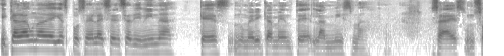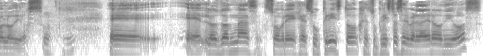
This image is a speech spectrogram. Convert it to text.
y cada una de ellas posee la esencia divina que es numéricamente la misma. O sea, es un solo Dios. Eh, eh, los dogmas sobre Jesucristo, Jesucristo es el verdadero Dios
